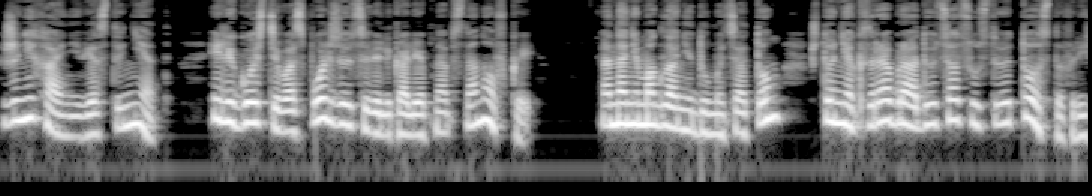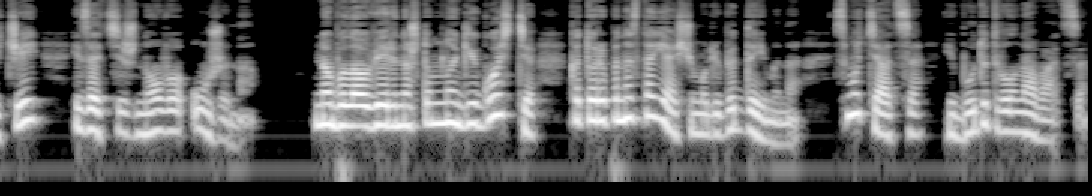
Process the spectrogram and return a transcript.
жениха и невесты нет, или гости воспользуются великолепной обстановкой. Она не могла не думать о том, что некоторые обрадуются отсутствию тостов, речей и затяжного ужина. Но была уверена, что многие гости, которые по-настоящему любят Дэймона, смутятся и будут волноваться.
